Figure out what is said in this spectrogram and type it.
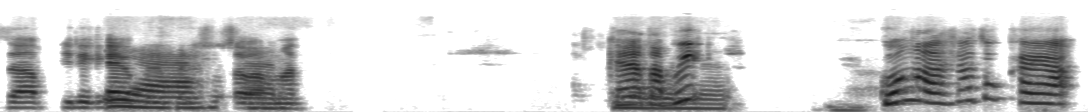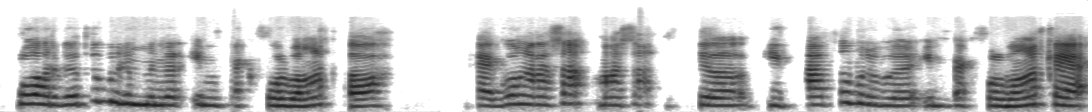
Zap jadi kayak Iya, bener-bener susah benar. banget kayak tapi Bener-bener. gue ngerasa tuh kayak keluarga tuh bener-bener impactful banget loh kayak gue ngerasa masa kecil kita tuh bener-bener impactful banget kayak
